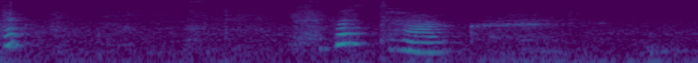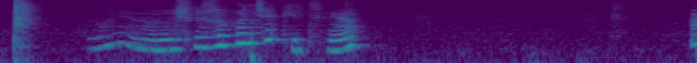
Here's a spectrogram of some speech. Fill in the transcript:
Tak? Chyba tak. No nie wiem, myślę, że będzie kit, nie? A,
